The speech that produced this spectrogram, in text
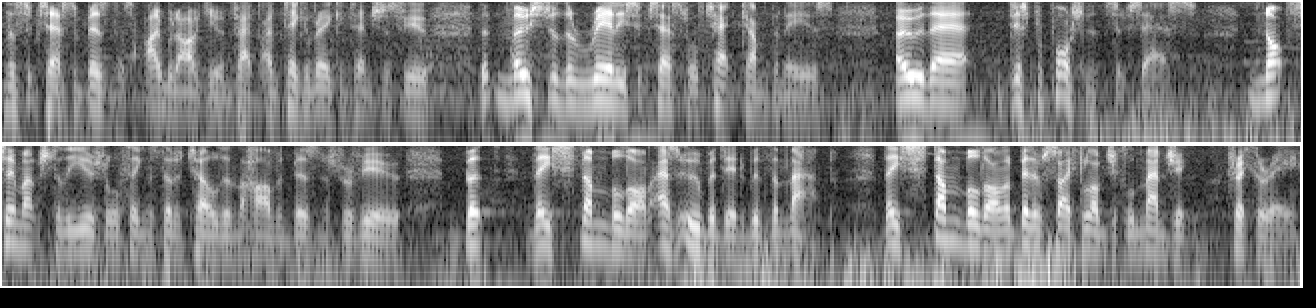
the success of business. I would argue, in fact, I'd take a very contentious view that most of the really successful tech companies owe their disproportionate success not so much to the usual things that are told in the Harvard Business Review, but they stumbled on, as Uber did with the map, they stumbled on a bit of psychological magic trickery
